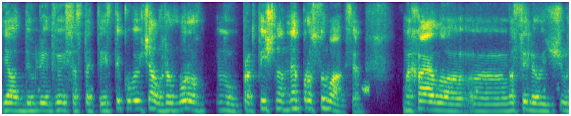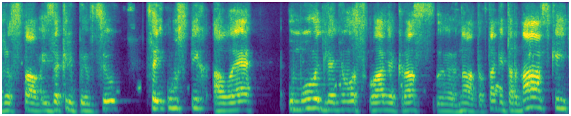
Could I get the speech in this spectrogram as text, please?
я от дивився статистику, вивчав, вже ворог ну, практично не просувався. Михайло е, Васильович вже став і закріпив цю, цей успіх, але умови для нього склав якраз е, Гнатов. Там і Тарнавський,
